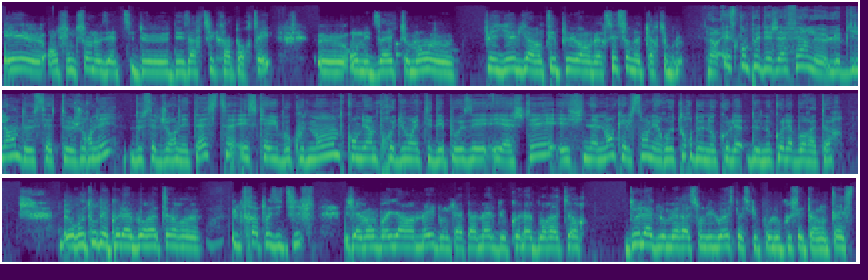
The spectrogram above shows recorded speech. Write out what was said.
Et euh, en fonction de, nos de- des articles rapportés, euh, on est directement euh, payé via un TPE inversé sur notre carte bleue. Alors, est-ce qu'on peut déjà faire le, le bilan de cette journée, de cette journée test? Est-ce qu'il y a eu beaucoup de monde? Combien de produits ont été déposés et achetés? Et finalement, quels sont les retours de nos, de nos collaborateurs? Le retour des collaborateurs euh, ultra positif. J'avais envoyé un mail donc à pas mal de collaborateurs de l'agglomération lilloise parce que pour le coup c'était un test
